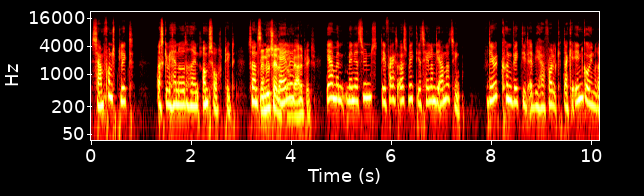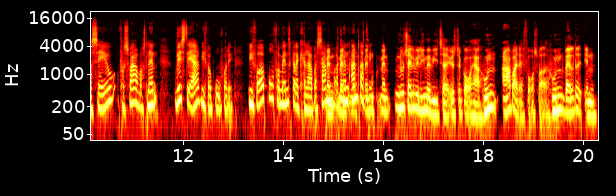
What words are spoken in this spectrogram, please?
samfundspligt, og skal vi have noget, der hedder en omsorgspligt. Sådan, men nu taler alle... vi om værnepligt. Ja, men, men jeg synes, det er faktisk også vigtigt at tale om de andre ting. For det er jo ikke kun vigtigt, at vi har folk, der kan indgå i en reserve og forsvare vores land, hvis det er, at vi får brug for det. Vi får også brug for mennesker, der kan lappe sammen men, og men, kan andre men, ting. Men, men nu taler vi lige med Vita Østergaard her. Hun arbejder i forsvaret. Hun valgte en,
